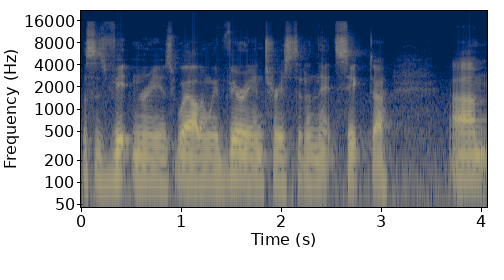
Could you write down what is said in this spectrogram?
This is veterinary as well, and we're very interested in that sector. Um,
